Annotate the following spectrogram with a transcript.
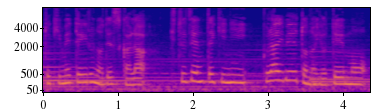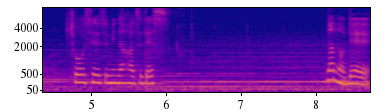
と決めているのですから必然的にプライベートの予定も調整済みなはずです。なので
